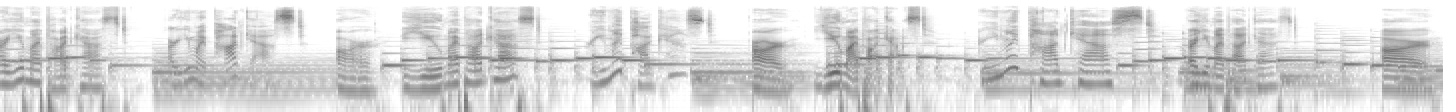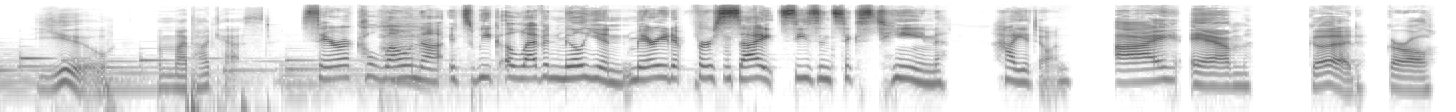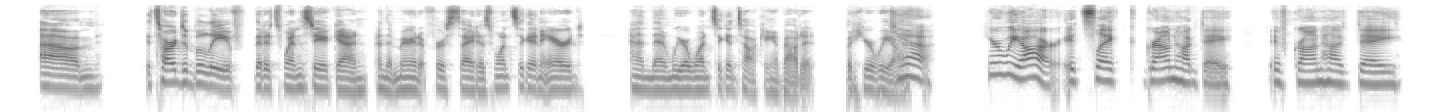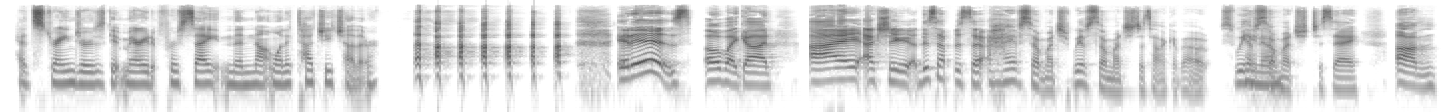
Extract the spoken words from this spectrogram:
Are you my podcast? Are you my podcast? Are you my podcast? Are you my podcast? Are you my podcast? Are you my podcast? Are you my podcast? Are you my podcast? Sarah Colonna. it's week 11 million. Married at First Sight, season 16. How you doing? I am good, girl. Um, it's hard to believe that it's Wednesday again and that Married at First Sight has once again aired, and then we are once again talking about it. But here we are. Yeah, here we are. It's like Groundhog Day. If Groundhog Day had strangers get married at first sight and then not want to touch each other. it is. Oh my God. I actually this episode I have so much we have so much to talk about. We have so much to say. Um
